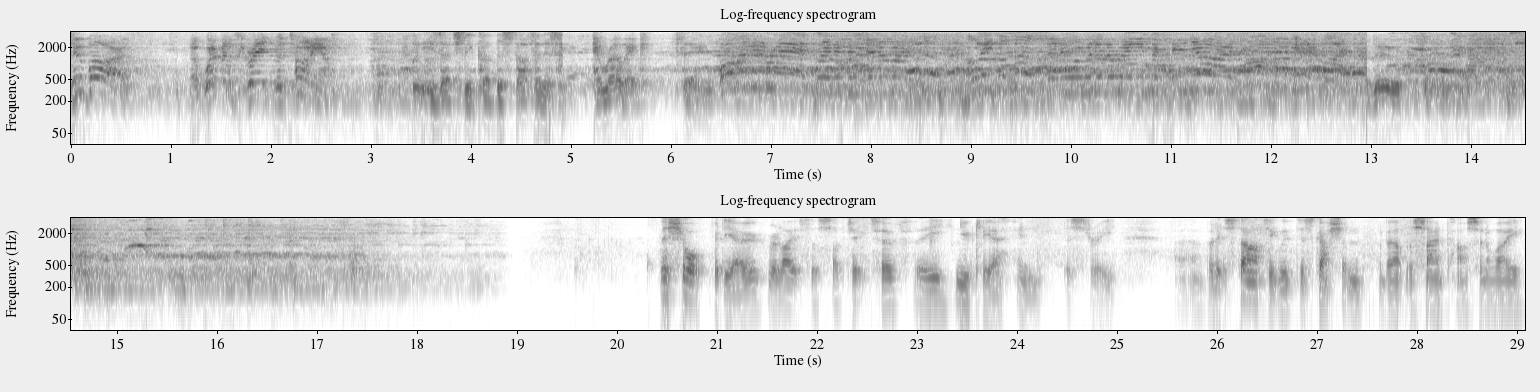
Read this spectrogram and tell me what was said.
Two bars of weapons-grade plutonium. When he's actually got the stuff in his heroic thing. 400 rads, ladies and gentlemen. A lethal dose to anyone within a radius of 10 yards. Get it, Watts. Do. This short video relates to the subject of the nuclear industry, uh, but it started with discussion about the sad passing away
